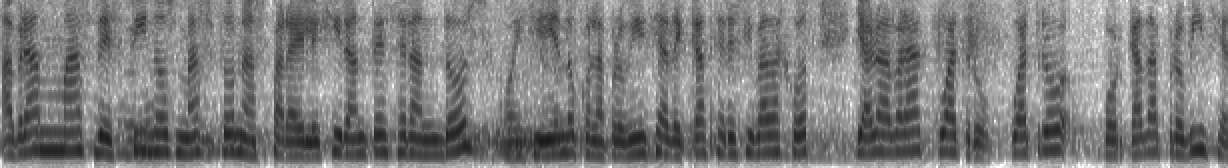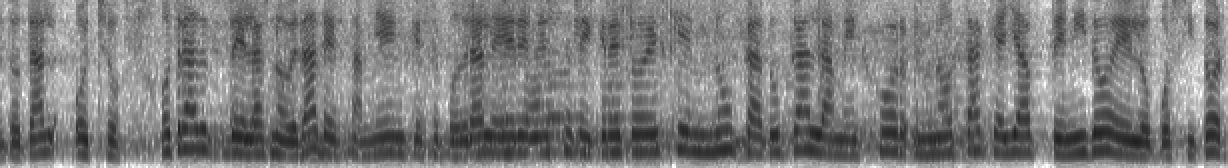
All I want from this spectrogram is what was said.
habrá más destinos, más zonas para elegir. Antes eran dos, coincidiendo con la provincia de Cáceres y Badajoz, y ahora habrá cuatro, cuatro por cada provincia, en total ocho. Otra de las novedades también que se podrá leer en este decreto es que no caduca la mejor nota que haya obtenido el opositor.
